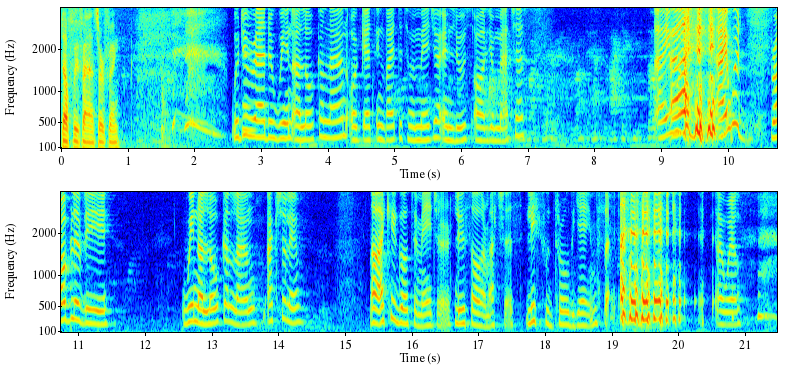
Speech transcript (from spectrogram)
definitely a fan of surfing. Would you rather win a local LAN or get invited to a major and lose all your matches? I would, I would probably win a local LAN, actually. no, I could go to a major, lose all our matches. Liz would throw the games. I will.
